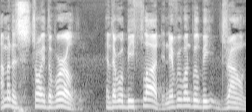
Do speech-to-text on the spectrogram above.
I'm going to destroy the world and there will be flood and everyone will be drowned.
